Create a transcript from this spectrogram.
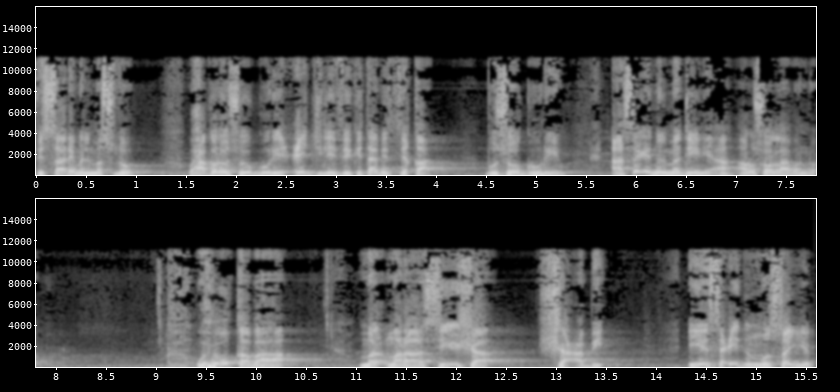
fi sarim almasluul waxaa kaloo soo guuriyey cijli fii kitaab iiqaat buu soo guuriyey. Asaga ibnulmadini ah aan u soo laabanno wuxuu qabaa maraasiisha shacbi iyo saciid bn musayib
